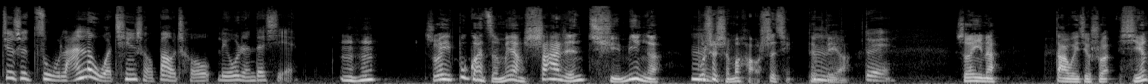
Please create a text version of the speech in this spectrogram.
就是阻拦了我亲手报仇流人的血。嗯哼，所以不管怎么样，杀人取命啊，不是什么好事情，对不对啊？嗯对，所以呢，大卫就说：“行，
